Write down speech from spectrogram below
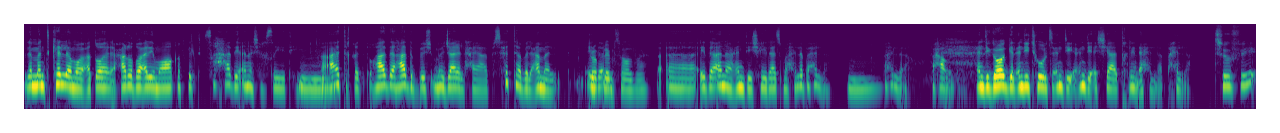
لما تكلموا وعطوني عرضوا علي مواقف قلت صح هذه أنا شخصيتي. مم. فأعتقد وهذا هذا بش- مجال الحياة بس حتى بالعمل problem solver آه إذا أنا عندي شيء لازم أحله بحله. بحله بحاول. عندي جوجل عندي tools عندي عندي أشياء تخليني أحله بحله. شوفي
